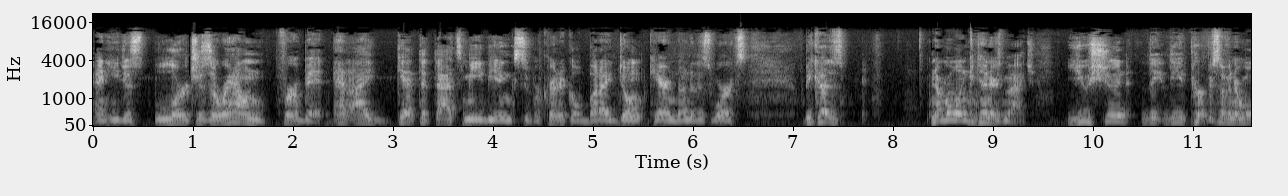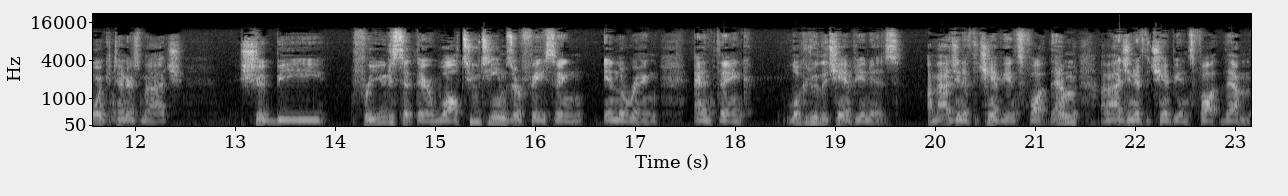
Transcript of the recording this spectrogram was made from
and he just lurches around for a bit. And I get that that's me being super critical, but I don't care. None of this works because number one contenders match you should the the purpose of a number one contenders match should be for you to sit there while two teams are facing in the ring and think, look at who the champion is. Imagine if the champions fought them. Imagine if the champions fought them.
